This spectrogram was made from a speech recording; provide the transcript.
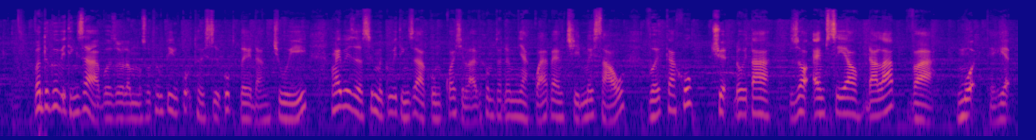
Vâng thưa quý vị thính giả, vừa rồi là một số thông tin quốc thời sự quốc tế đáng chú ý. Ngay bây giờ xin mời quý vị thính giả cùng quay trở lại với không gian âm nhạc của FM 96 với ca khúc Chuyện đôi ta do MCL Đà Lạt và Muội thể hiện.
